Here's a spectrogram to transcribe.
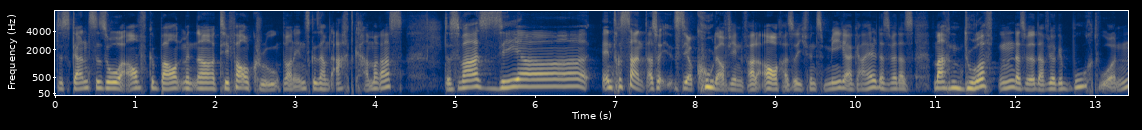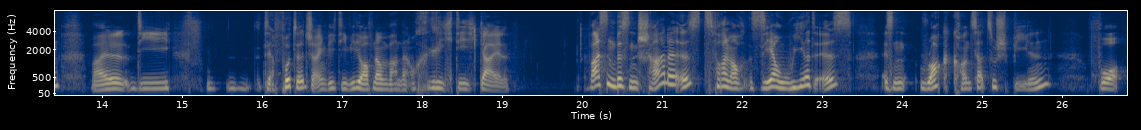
das Ganze so aufgebaut mit einer TV-Crew. Es waren insgesamt acht Kameras das war sehr interessant. Also sehr cool auf jeden Fall auch. Also ich finde es mega geil, dass wir das machen durften, dass wir dafür gebucht wurden, weil die, der Footage eigentlich, die Videoaufnahmen waren dann auch richtig geil. Was ein bisschen schade ist, vor allem auch sehr weird ist, ist ein Rockkonzert zu spielen vor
